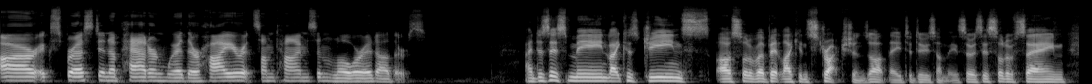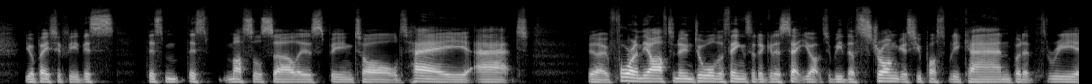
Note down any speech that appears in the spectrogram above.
are expressed in a pattern where they're higher at some times and lower at others. And does this mean like because genes are sort of a bit like instructions, aren't they, to do something? So is this sort of saying you're basically this this this muscle cell is being told, hey, at you know four in the afternoon, do all the things that are going to set you up to be the strongest you possibly can, but at three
